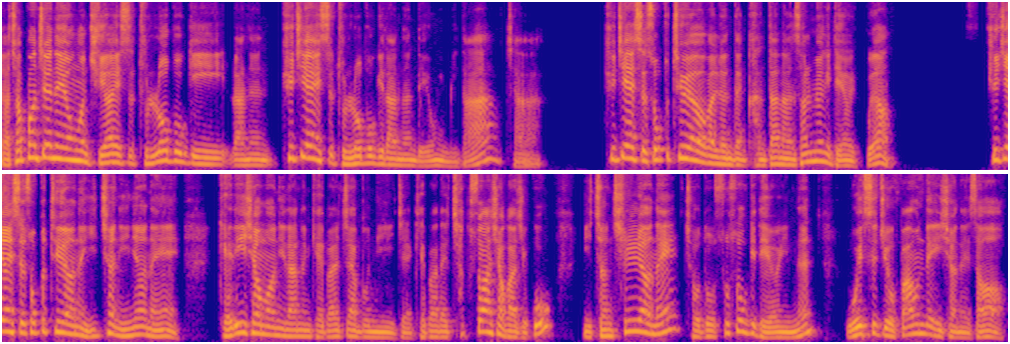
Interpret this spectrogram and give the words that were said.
자, 첫 번째 내용은 GIS 둘러보기라는 QGIS 둘러보기라는 내용입니다. 자, QGIS 소프트웨어 관련된 간단한 설명이 되어 있고요. QGIS 소프트웨어는 2002년에 게리 셔먼이라는 개발자분이 이제 개발에 착수하셔가지고 2007년에 저도 소속이 되어 있는 OSGO 파운데이션에서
